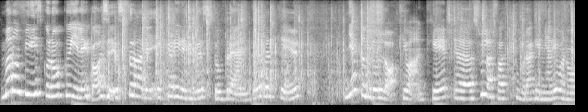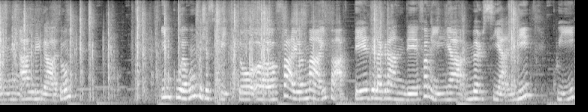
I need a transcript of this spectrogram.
Ma non finiscono qui le cose strane e carine di questo brand perché mi è caduto l'occhio anche sulla fattura che mi avevano allegato in cui comunque c'è scritto fai ormai parte della grande famiglia Mercy Andy qui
